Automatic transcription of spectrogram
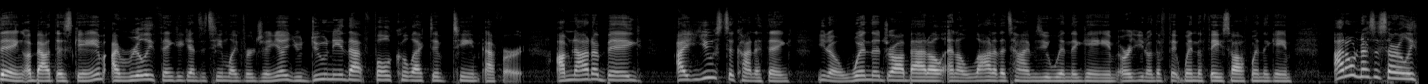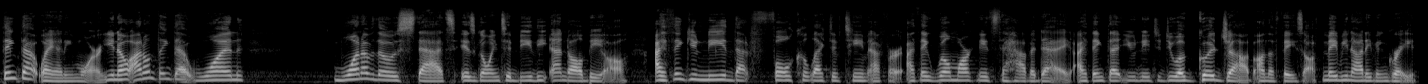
thing about this game. I really think against a team like Virginia, you do need that full collective team effort. I'm not a big I used to kind of think, you know, win the draw battle, and a lot of the times you win the game, or you know, the fit, win the face off, win the game. I don't necessarily think that way anymore. You know, I don't think that one one of those stats is going to be the end all be all. I think you need that full collective team effort. I think Will Mark needs to have a day. I think that you need to do a good job on the face off, maybe not even great.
